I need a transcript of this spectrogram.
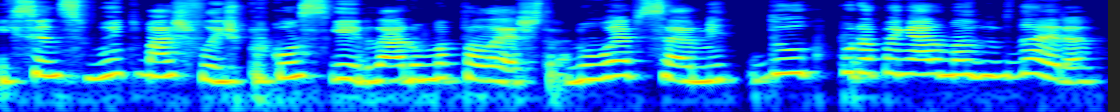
e sente-se muito mais feliz por conseguir dar uma palestra no Web Summit do que por apanhar uma bebedeira.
